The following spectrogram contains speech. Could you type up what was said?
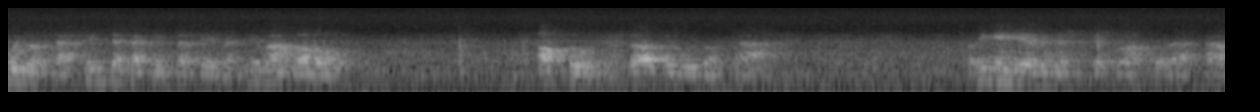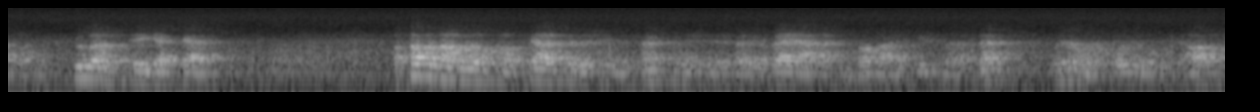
újdonság szintje tekintetében nyilvánvaló, abszolút és relatív újdonság, az igényérvényesítés vonatkozásában különbségeket, a szabadalmi oszlop keletkezésének megszűnésének pedig az eljárási szabályok ismerete, hogy nem olyan bonyolult, de azt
